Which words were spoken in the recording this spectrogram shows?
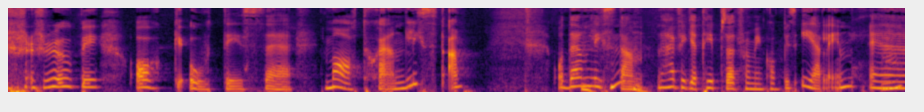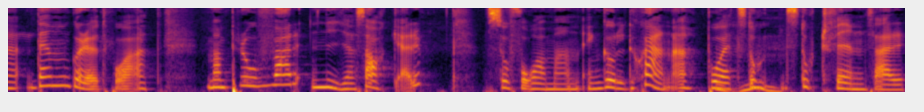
Ruby och Otis eh, matstjärnlista. Och den listan, det här fick jag tipsat från min kompis Elin. Eh, Den går ut på att man provar nya saker så får man en guldstjärna på ett stort, stort fin så här,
